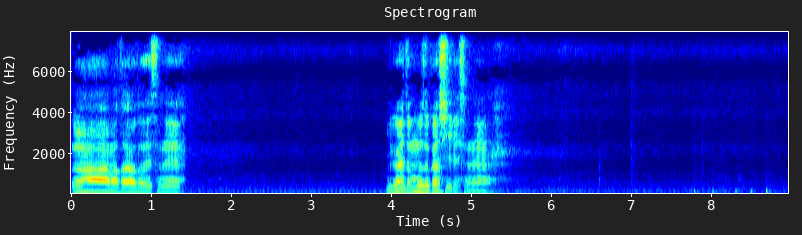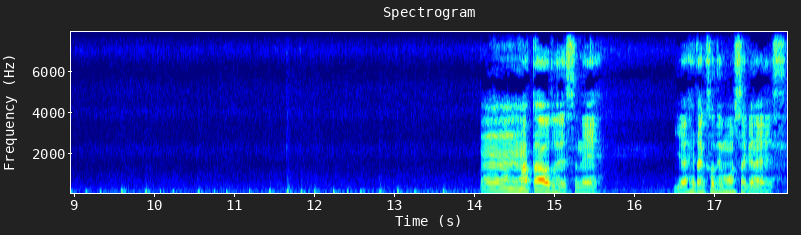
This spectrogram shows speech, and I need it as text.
ああ、またアウトですね。意外と難しいですね。うーん、またアウトですね。いや、下手くそで申し訳ないです。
